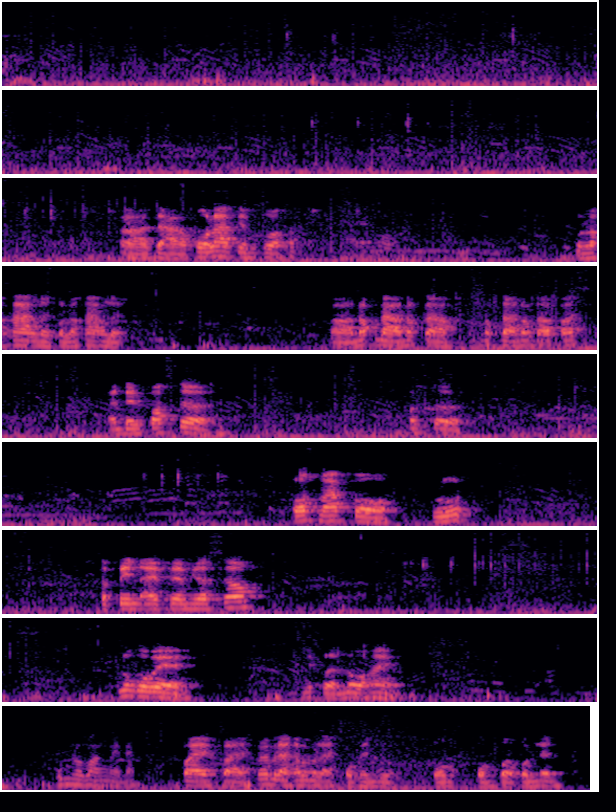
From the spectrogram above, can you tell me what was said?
อ่าจากโคราชเตรียมตัวครับ คนละข้างเลยคนละข้างเลยอ่า knock down knock down knock down knock down first and then foster foster post marco root spin I frame yourself look away นี่เปิดโลให้ อุ้มระวังหน่อยนะ ไฟไฟไม่เป็นไรครับไม่เป็นไรผมเห็นอยู่ ผมผมเปิดคนเล่นอ่า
